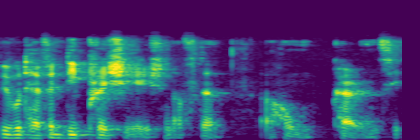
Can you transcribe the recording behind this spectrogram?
we would have a depreciation of the home currency.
